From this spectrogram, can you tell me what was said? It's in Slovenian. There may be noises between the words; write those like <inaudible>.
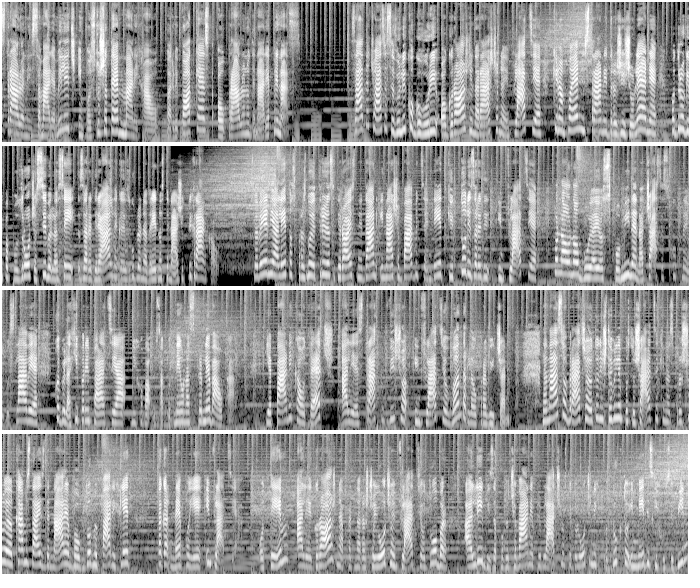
Pozdravljeni, sem Marja Milič in poslušate MoneyHow, prvi podcast o upravljanju denarja pri nas. Zadnje čase se veliko govori o grožnji naraščanja inflacije, ki nam po eni strani drži življenje, po drugi pa povzroča sive lase zaradi realnega izgubljanja vrednosti naših prihrankov. Slovenija letos praznuje 30. rojstni dan in naše babice in detki tudi zaradi inflacije ponovno obujajo spomine na čase skupne Jugoslavije, ko je bila hiperinflacija njihova vsakodnevna spremljevalka. Je panika odveč ali je strah pred višjo inflacijo vendarle upravičen? Na nas se obračajo tudi številni poslušalci, ki nas sprašujejo, kam zdaj z denarjem v obdobju parih let, da ga ne poje inflacija. O tem, ali je grožnja pred naraščajočo inflacijo dober alibi za povečevanje privlačnosti določenih produktov in medijskih vsebin,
